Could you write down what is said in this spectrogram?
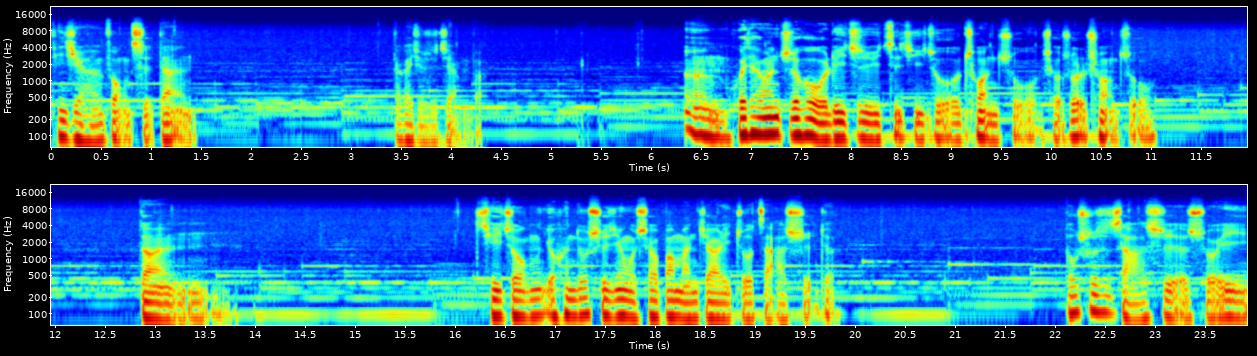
听起来很讽刺，但大概就是这样吧。嗯，回台湾之后，我立志于自己做创作，小说的创作，但其中有很多时间我是要帮忙家里做杂事的，都说是杂事，所以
